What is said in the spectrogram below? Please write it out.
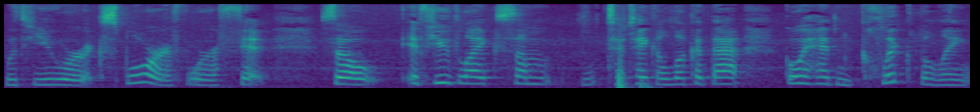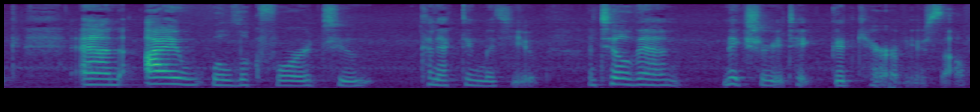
with you or explore if we're a fit. So if you'd like some to take a look at that, go ahead and click the link and I will look forward to connecting with you. Until then, make sure you take good care of yourself.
